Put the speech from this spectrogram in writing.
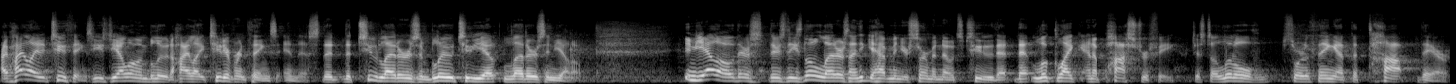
have highlighted two things. I used yellow and blue to highlight two different things in this the, the two letters in blue, two ye- letters in yellow. In yellow, there's, there's these little letters, I think you have them in your sermon notes too, that, that look like an apostrophe, just a little sort of thing at the top there.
